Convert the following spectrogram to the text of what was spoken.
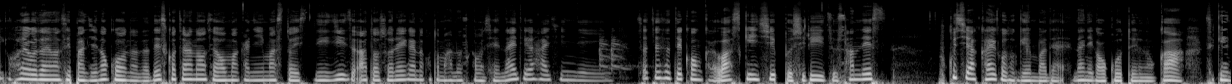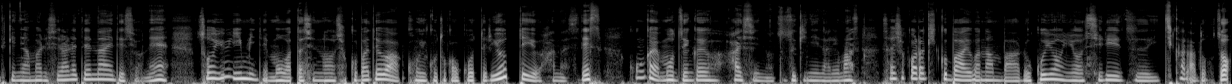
はい、おはようございます。一般人のコーナーです。こちらの音声を大まかに言いますと SDGs、あとそれ以外のことも話すかもしれないという配信です。さてさて今回はスキンシップシリーズ3です。福祉や介護の現場で何が起こっているのか世間的にあまり知られてないですよね。そういう意味でも私の職場ではこういうことが起こってるよっていう話です。今回も前回配信の続きになります。最初から聞く場合はナンバー644シリーズ1からどうぞ。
